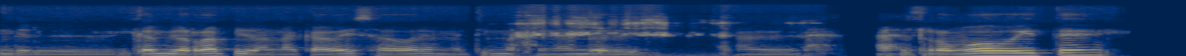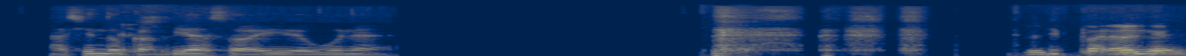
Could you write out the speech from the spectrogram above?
del cambio rápido en la cabeza ahora, me estoy imaginando el- al, al robot, ¿viste? Haciendo cambiazo ahí de una, disparando ahí.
